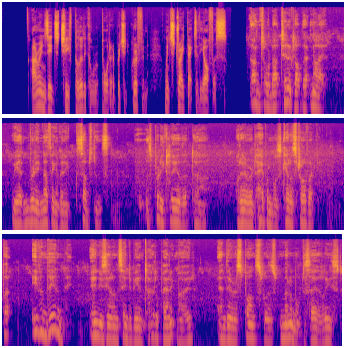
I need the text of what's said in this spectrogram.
RNZ's chief political reporter, Richard Griffin, went straight back to the office. Until about 10 o'clock that night, we had really nothing of any substance. It was pretty clear that uh, whatever had happened was catastrophic. But even then, Air New Zealand seemed to be in total panic mode, and their response was minimal to say the least.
